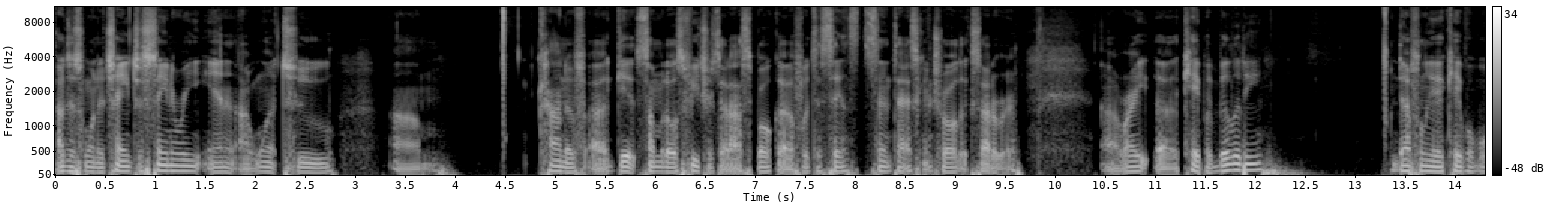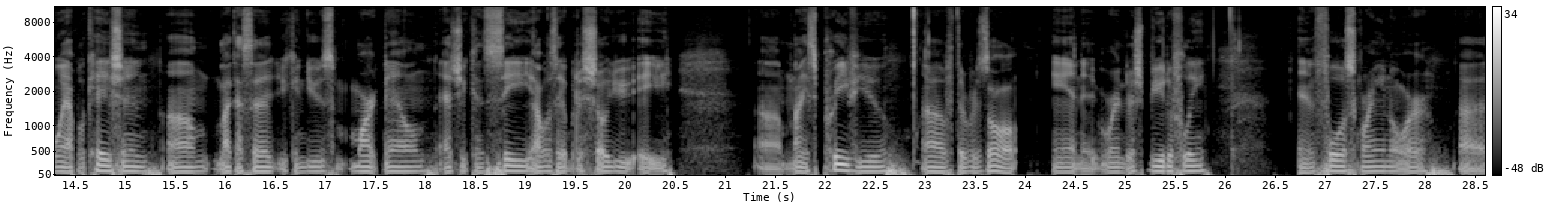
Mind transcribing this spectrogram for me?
I just want to change the scenery and I want to um, kind of uh, get some of those features that I spoke of with the syntax control, etc. Right uh, capability definitely a capable application. Um, like I said, you can use Markdown. As you can see, I was able to show you a um, nice preview of the result and it renders beautifully in full screen or uh,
